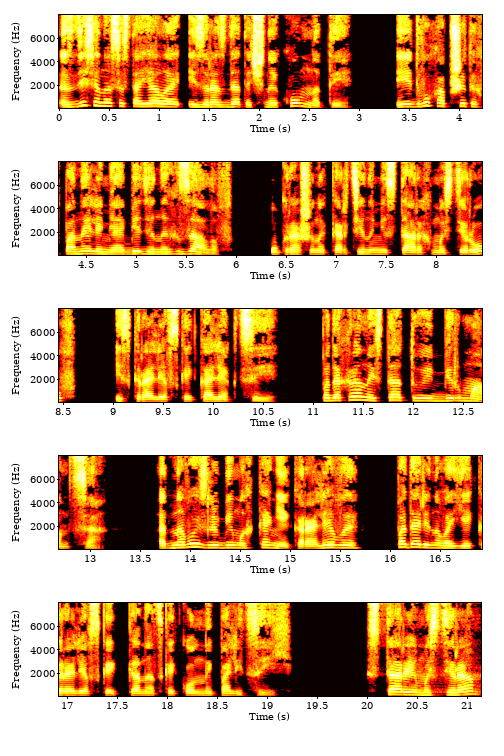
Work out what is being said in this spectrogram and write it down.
Здесь она состояла из раздаточной комнаты и двух обшитых панелями обеденных залов, украшенных картинами старых мастеров из королевской коллекции, под охраной статуи бирманца, одного из любимых коней королевы, подаренного ей королевской канадской конной полицией. Старые мастера,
